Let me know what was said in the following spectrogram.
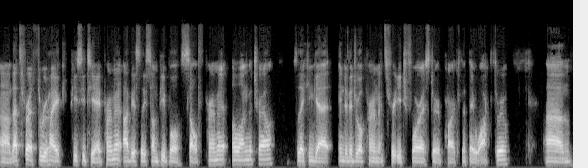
Uh, that's for a through hike PCTA permit. Obviously, some people self permit along the trail, so they can get individual permits for each forest or park that they walk through. Um,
